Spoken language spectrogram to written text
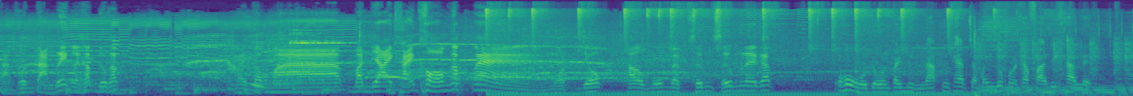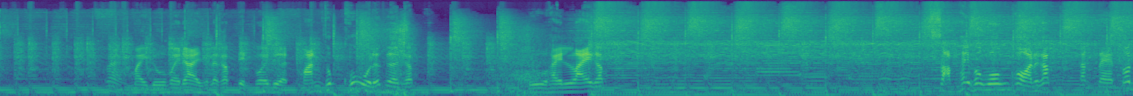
ต่างคนต่างเร่งเลยครับดูครับ ไม่ต้องมาบรรยายขายของครับแม่หมดยกเข้ามุมแบบซึมๆเลยครับโอ้โหโดนไปหนึ่งนับนี่แทบจะไม่ลุกเลยครับฟาดิคาเลตแม่ไม่ดูไม่ได้ใช่แล้วครับเด็ดมวยเดือดมันทุกคู่เหลือเกินครับ ดูไฮไลท์ครับ สับให้พะวงก่อนนะครับ ตั้งแต่ต้น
